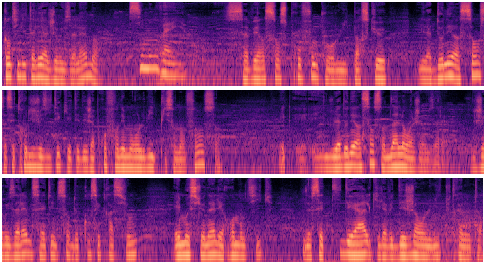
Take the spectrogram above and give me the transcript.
Quand il est allé à Jérusalem, Simon Veil. ça avait un sens profond pour lui parce que il a donné un sens à cette religiosité qui était déjà profondément en lui depuis son enfance et, et il lui a donné un sens en allant à Jérusalem. Jérusalem, ça a été une sorte de consécration émotionnelle et romantique de cet idéal qu'il avait déjà en lui depuis très longtemps.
